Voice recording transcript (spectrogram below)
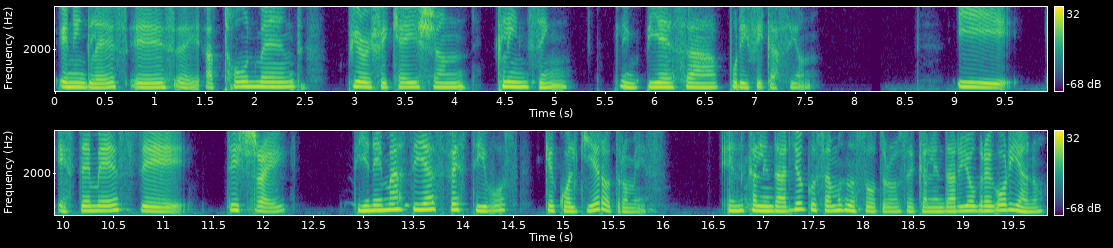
En inglés es eh, atonement, purification, cleansing, limpieza, purificación. Y este mes de Tishrei tiene más días festivos que cualquier otro mes. El calendario que usamos nosotros, el calendario gregoriano,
